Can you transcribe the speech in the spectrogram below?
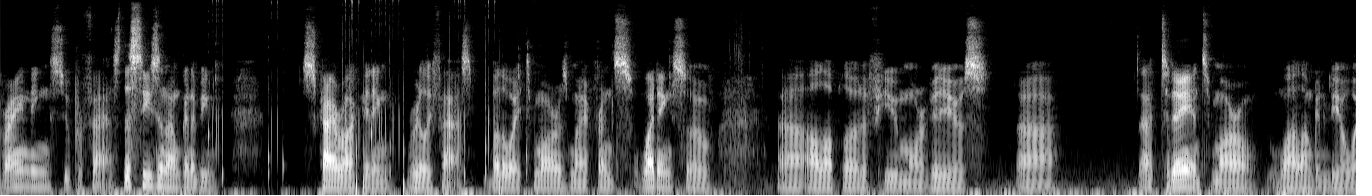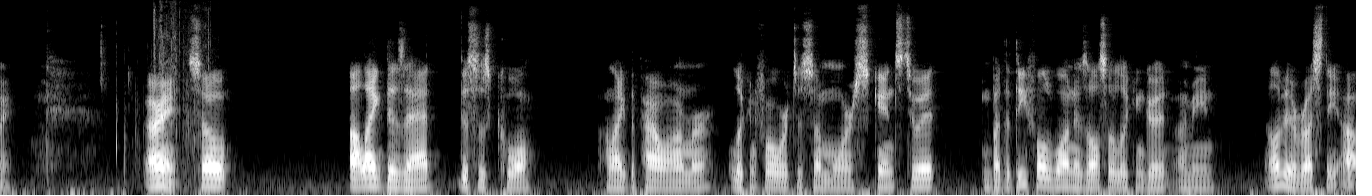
grinding super fast. This season I'm gonna be skyrocketing really fast. By the way, tomorrow is my friend's wedding, so uh, I'll upload a few more videos uh, today and tomorrow while I'm going to be away. Alright, so I like this ad. This is cool. I like the power armor. Looking forward to some more skins to it. But the default one is also looking good. I mean, a little bit rusty. I,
